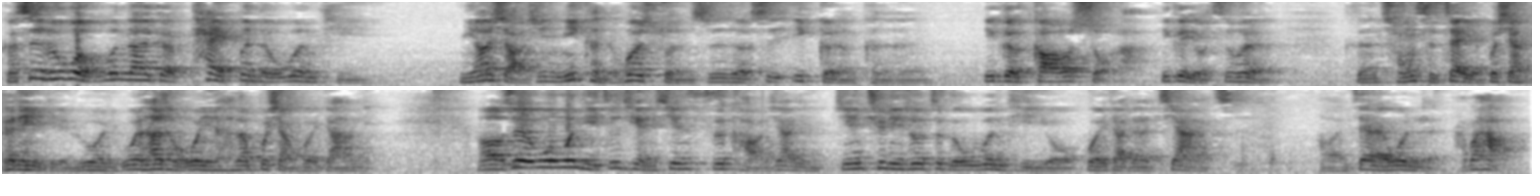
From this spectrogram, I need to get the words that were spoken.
可是如果问到一个太笨的问题，你要小心，你可能会损失的是一个人，可能。一个高手啦，一个有智慧的人，可能从此再也不想跟你联络。你问他什么问题，他都不想回答你。哦，所以问问题之前，先思考一下，你今天确定说这个问题有回答的价值，好，你再来问人，好不好？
